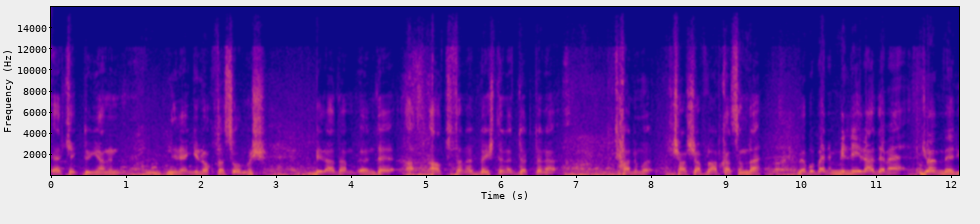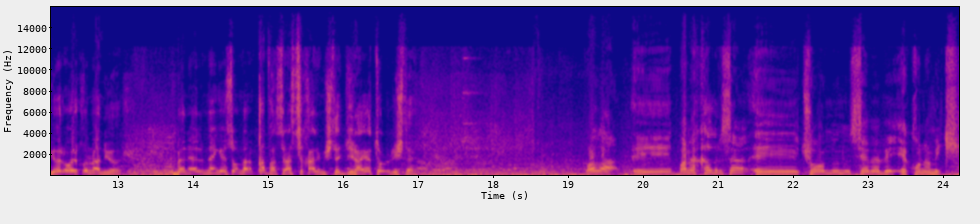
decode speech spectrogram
e, erkek dünyanın nirengi noktası olmuş. Bir adam önde 6 tane, 5 tane, 4 tane hanımı çarşaflı arkasında ve bu benim milli irademe yön veriyor, oy kullanıyor. Ben elimden gelse onların kafasına sıkarım işte. Cinayet olur işte. Valla e, bana kalırsa e, çoğunluğunun sebebi ekonomik.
